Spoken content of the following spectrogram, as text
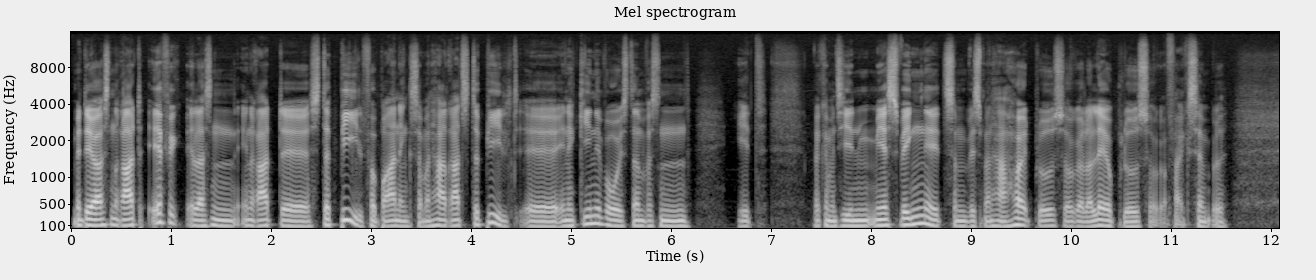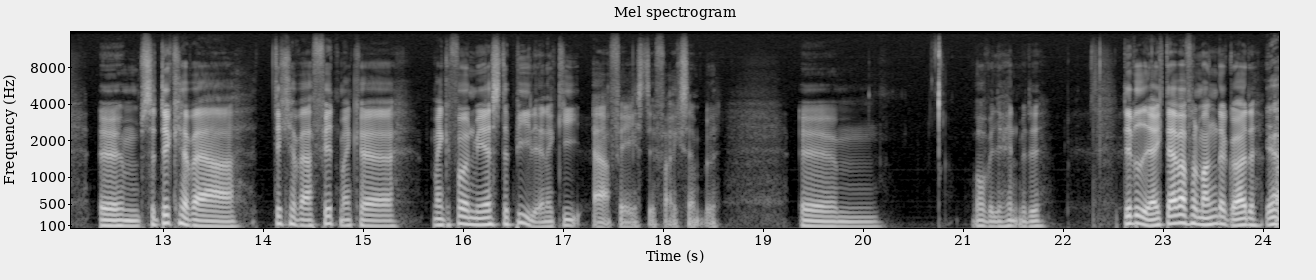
men det er også en ret effekt, eller sådan en ret øh, stabil forbrænding, så man har et ret stabilt øh, energiniveau, i stedet for sådan et, hvad kan man sige, en mere svingende et, som hvis man har højt blodsukker eller lavt blodsukker for eksempel. Øhm, så det kan være, det kan være fedt, man kan, man kan få en mere stabil energi af faste for eksempel. Øhm, hvor vil jeg hen med det? Det ved jeg ikke. Der er i hvert fald mange, der gør det. Ja.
